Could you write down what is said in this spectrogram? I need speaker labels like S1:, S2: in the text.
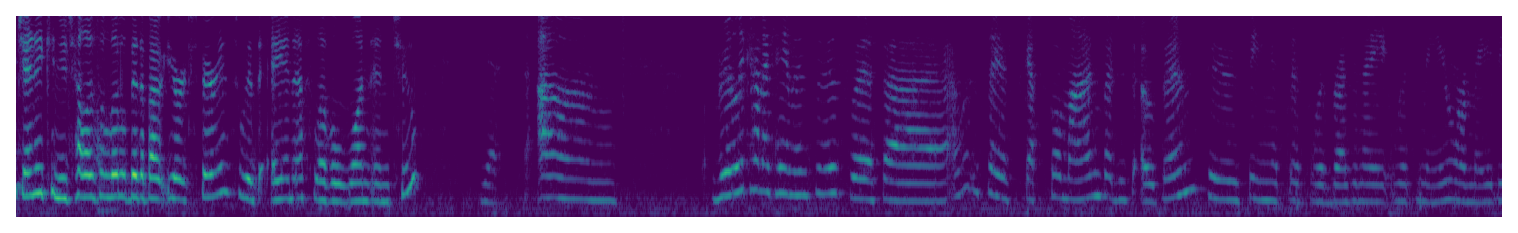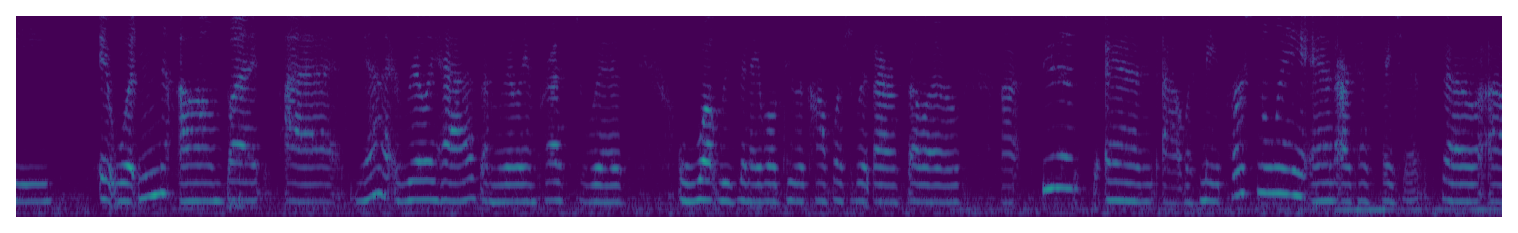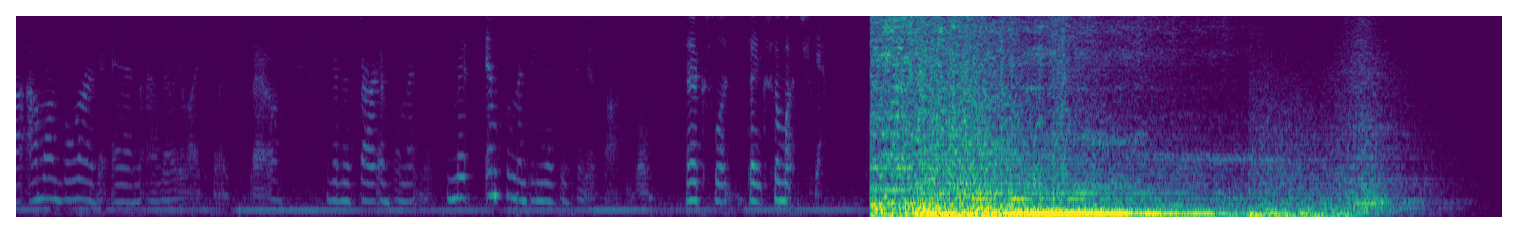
S1: Hi, Jenny. Can you tell us a little bit about your experience with ANF level one and two?
S2: Yes. Um, really kind of came into this with, uh, I wouldn't say a skeptical mind, but just open to seeing if this would resonate with me or maybe it wouldn't. Um, but uh, yeah, it really has. I'm really impressed with what we've been able to accomplish with our fellow students and uh, with me personally and our test patients. So uh, I'm on board and I really like this. So I'm going to start implementing implementing this as soon as possible.
S1: Excellent. Thanks so much.
S2: Yes.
